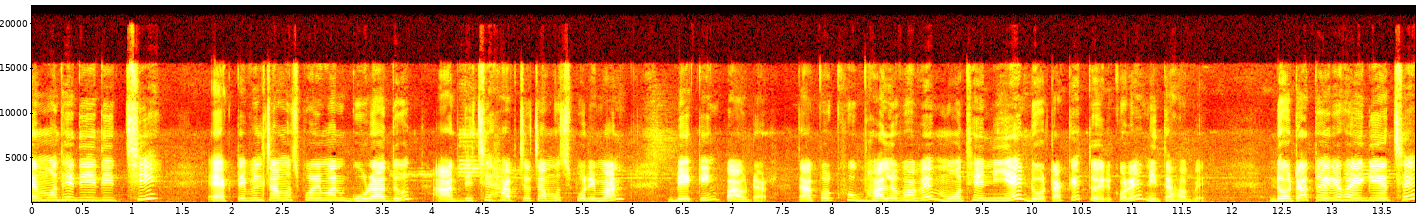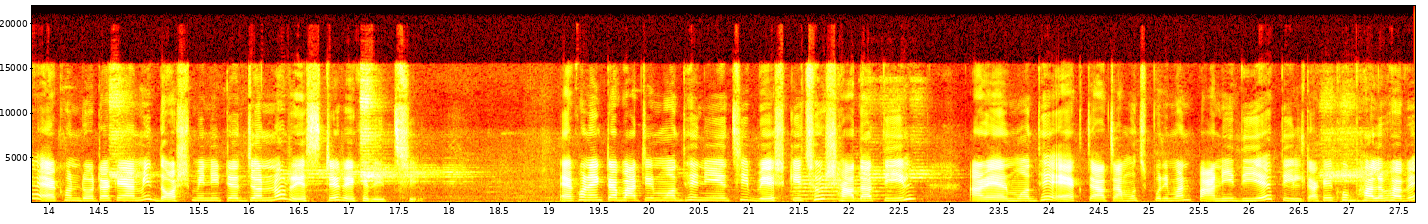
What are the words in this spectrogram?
এর মধ্যে দিয়ে দিচ্ছি এক টেবিল চামচ পরিমাণ গুঁড়া দুধ, আর দিচ্ছি হাফ চা চামচ পরিমাণ বেকিং পাউডার। তারপর খুব ভালোভাবে মথে নিয়ে ডোটাকে তৈরি করে নিতে হবে। ডোটা তৈরি হয়ে গিয়েছে। এখন ডোটাকে আমি 10 মিনিটের জন্য রেস্টে রেখে দিচ্ছি। এখন একটা বাটির মধ্যে নিয়েছি বেশ কিছু সাদা তিল আর এর মধ্যে এক চা চামচ পরিমাণ পানি দিয়ে তিলটাকে খুব ভালোভাবে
